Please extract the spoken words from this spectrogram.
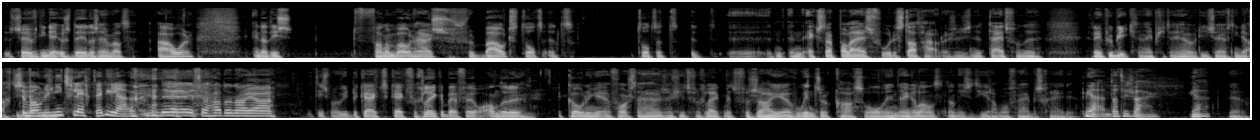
17e eeuwse delen zijn wat ouder. En dat is van een woonhuis verbouwd tot, het, tot het, het, eh, een, een extra paleis voor de stadhouders. Dus in de tijd van de republiek. Dan heb je het over die 17e, 18e Ze wonen niet slecht, hè, die lui? Nee, ze hadden nou ja... Het is maar je het bekijkt. Kijk, vergeleken bij veel andere koningen en vorstenhuizen... als je het vergelijkt met Versailles of Windsor Castle in Engeland... dan is het hier allemaal vrij bescheiden. Ja, dat is waar. Ja. Ja.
